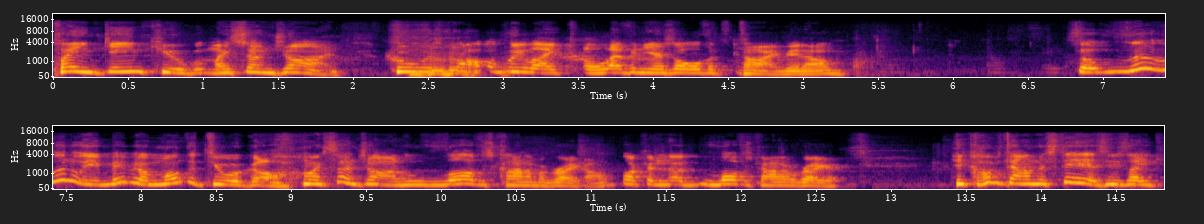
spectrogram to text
playing GameCube with my son John, who was probably like 11 years old at the time, you know? So literally, maybe a month or two ago, my son John, who loves Conor McGregor, fucking uh, loves Conor McGregor, he comes down the stairs. he's like,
